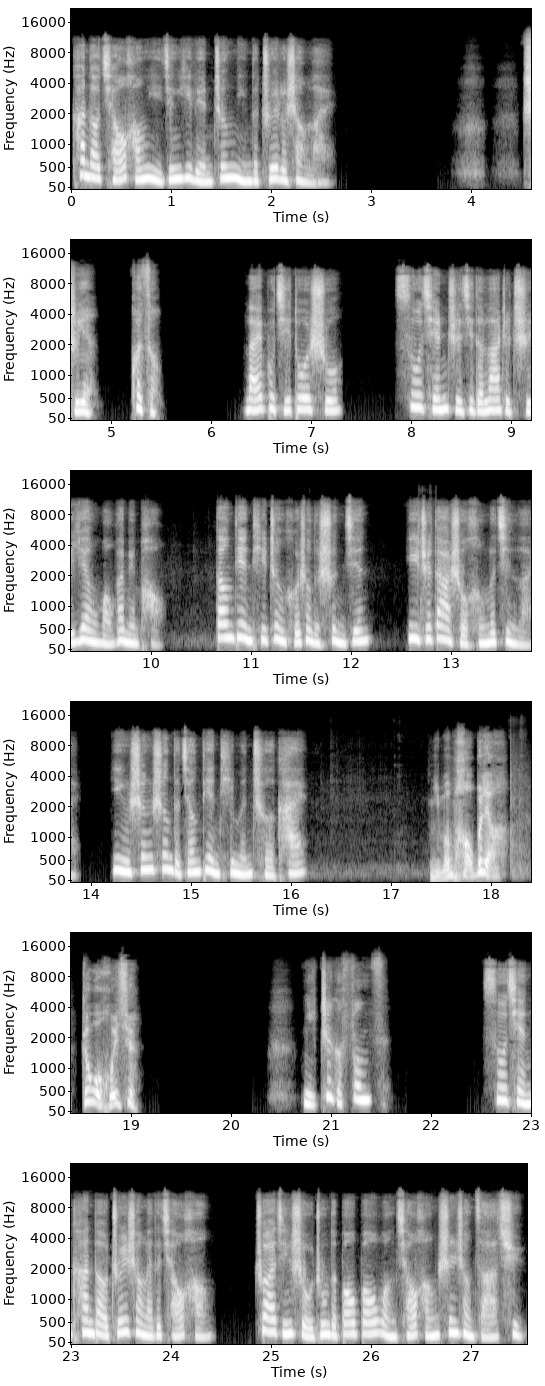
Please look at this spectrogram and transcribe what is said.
看到乔航已经一脸狰狞的追了上来。迟燕，快走！来不及多说，苏浅只记得拉着池燕往外面跑。当电梯正合上的瞬间，一只大手横了进来，硬生生的将电梯门扯开。你们跑不了，跟我回去！你这个疯子！苏浅看到追上来的乔航，抓紧手中的包包往乔航身上砸去。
